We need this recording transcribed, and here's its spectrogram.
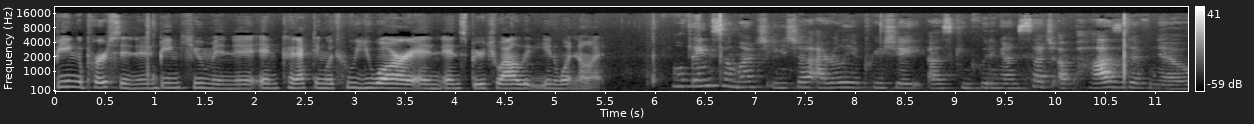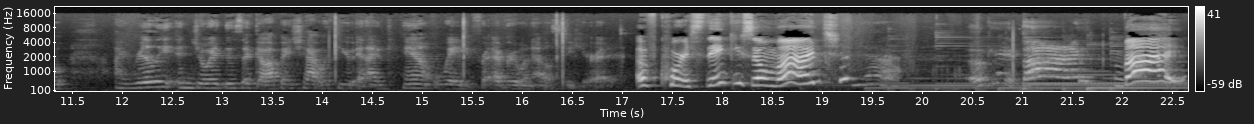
being a person and being human and, connecting with who you are and, and spirituality and whatnot. Well, thanks so much, Esha. I really appreciate us concluding on such a positive note. I really enjoyed this agape chat with you, and I can't wait for everyone else to hear it. Of course. Thank you so much. Yeah. Okay, bye. Bye.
